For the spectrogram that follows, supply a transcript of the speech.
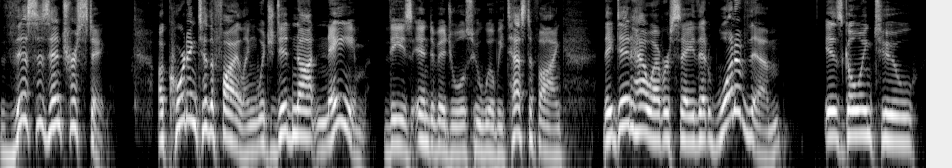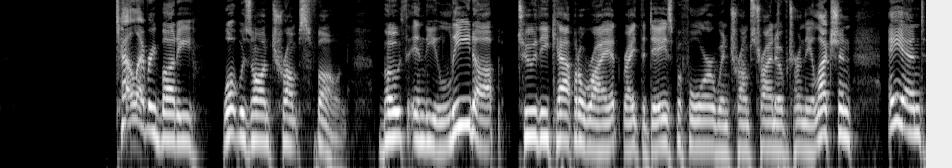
this is interesting. According to the filing, which did not name these individuals who will be testifying, they did, however, say that one of them is going to tell everybody what was on Trump's phone, both in the lead up to the Capitol riot, right? The days before when Trump's trying to overturn the election, and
